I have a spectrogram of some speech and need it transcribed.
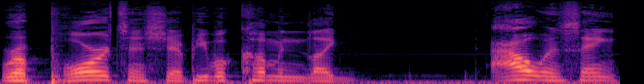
reports and shit. People coming like out and saying,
